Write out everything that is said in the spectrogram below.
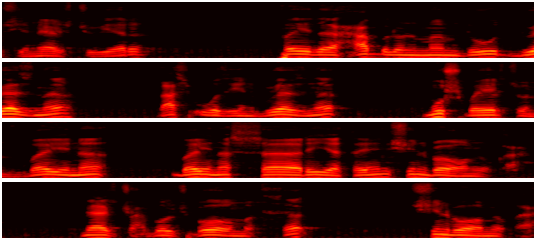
شي مال تشوير. فإذا حبل ممدود بوزنة دعس وزين بوزنة مش بيرتون بين بين الساريتين شن بوغم يقع مال تحبولش بوغم مخ شن بوغم يقع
